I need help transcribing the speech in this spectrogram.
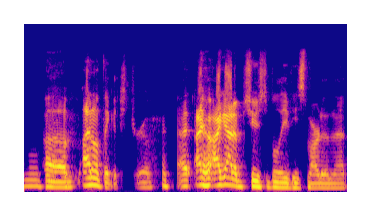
Mhm. Um, I don't think it's true. I, I I gotta choose to believe he's smarter than that.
